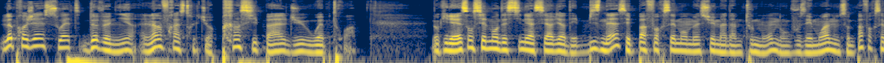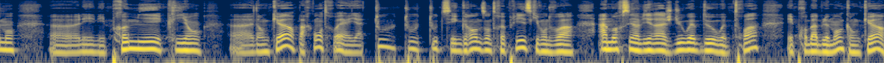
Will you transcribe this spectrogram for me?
Le projet souhaite devenir l'infrastructure principale du Web3. Donc il est essentiellement destiné à servir des business et pas forcément monsieur et madame tout le monde. Donc vous et moi, nous ne sommes pas forcément euh, les, premiers clients euh, d'Anker. Par contre, ouais, il y a tout, toutes ces grandes entreprises qui vont devoir amorcer un virage du Web 2 au Web 3 et probablement qu'Anker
